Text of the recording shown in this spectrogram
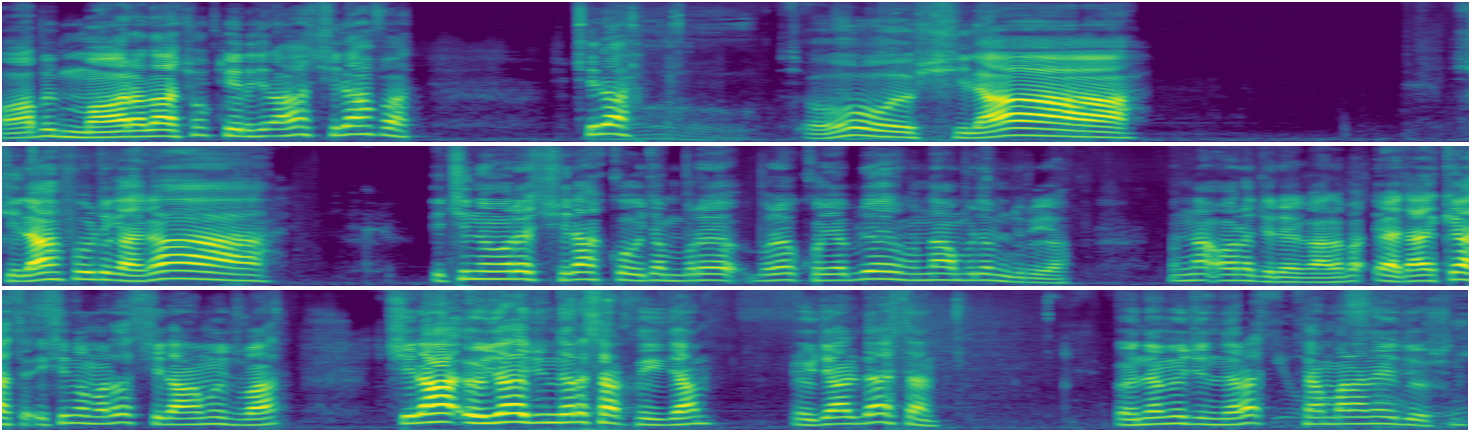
Abi mağaralar çok tehlikeli. Aha silah var. Silah. Oo silah. Silah bulduk aga. İki numara silah koyacağım. Buraya buraya koyabiliyoruz. Bunlar burada mı duruyor? Bunlar orada duruyor galiba. Evet arkadaşlar iki numarada silahımız var. Silah özel günlere saklayacağım. Özel dersen. Önemli günlere. Sen bana ne diyorsun?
